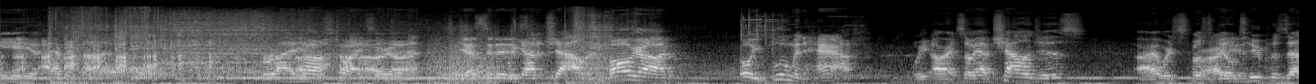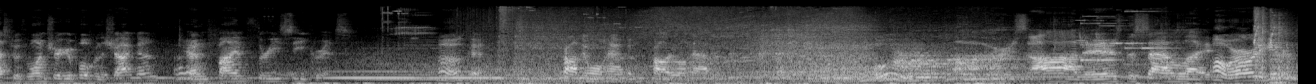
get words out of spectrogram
knee every time. Variety of twice oh, that. Yes, it is. We got a challenge. Oh God! Oh, you blew him in half. We all right. So we have challenges. All right, we're supposed to kill two possessed with one trigger pull from the shotgun, Okay. and find three secrets. Oh, okay. Probably won't happen. Probably won't happen. Ooh. Mars. Ah, there's the satellite. Oh, we're already here.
